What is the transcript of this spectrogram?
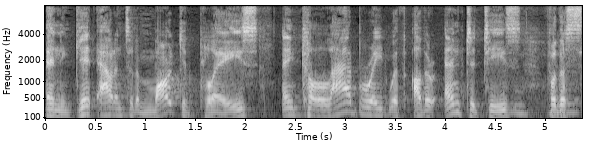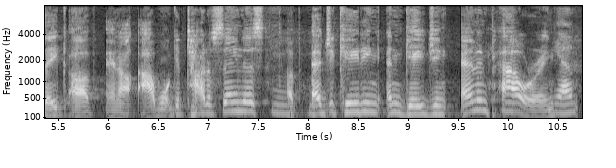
and get out into the marketplace and collaborate with other entities for Mm-hmm. the sake of, and I, I won't get tired of saying this, of educating, engaging, and empowering Yep.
